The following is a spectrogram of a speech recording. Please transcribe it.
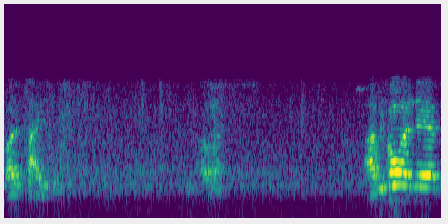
Brother Titus. All right. Uh, we're going there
